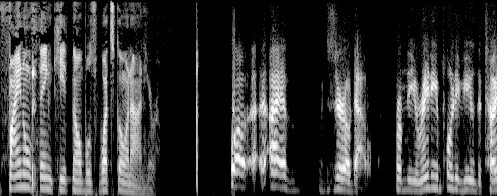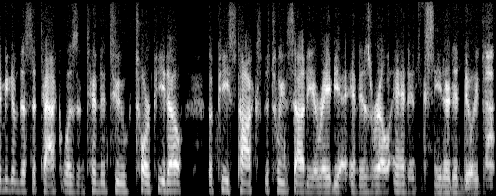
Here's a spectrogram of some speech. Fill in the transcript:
Final thing, Keith Nobles, what's going on here? Well, I have zero doubt. From the Iranian point of view, the timing of this attack was intended to torpedo the peace talks between Saudi Arabia and Israel, and it succeeded in doing that.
